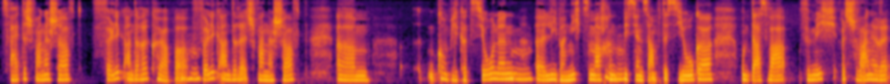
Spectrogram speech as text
Zweite Schwangerschaft, völlig anderer Körper, mhm. völlig andere Schwangerschaft. Ähm, Komplikationen, mhm. äh, lieber nichts machen, mhm. bisschen sanftes Yoga. Und das war für mich als Schwangere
